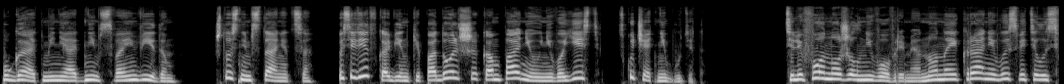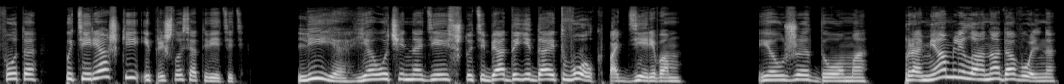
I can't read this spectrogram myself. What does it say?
пугает меня одним своим видом? Что с ним станется? Посидит в кабинке подольше, компания у него есть, скучать не будет. Телефон ожил не вовремя, но на экране высветилось фото потеряшки и пришлось ответить. «Лия, я очень надеюсь, что тебя доедает волк под деревом». «Я уже дома». Промямлила она довольно.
